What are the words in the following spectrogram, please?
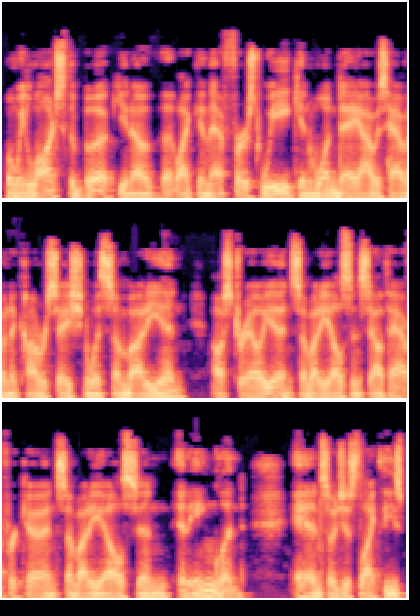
when we launched the book. You know, the, like in that first week, and one day I was having a conversation with somebody in Australia, and somebody else in South Africa, and somebody else in in England, and so just like these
